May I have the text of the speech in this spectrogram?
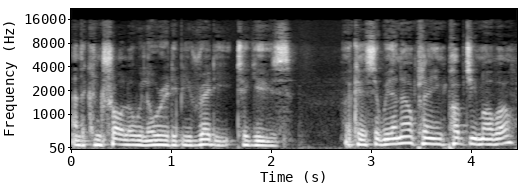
and the controller will already be ready to use. Okay, so we are now playing PUBG Mobile.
